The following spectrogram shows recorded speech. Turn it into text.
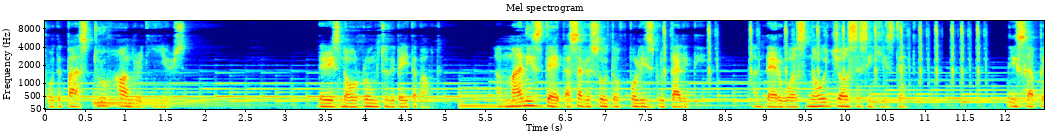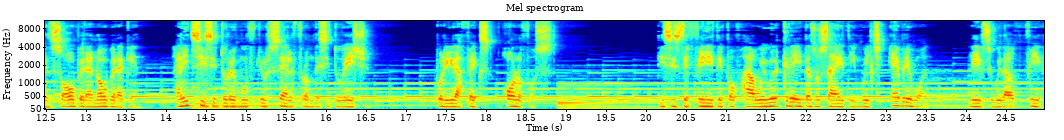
for the past 200 years. There is no room to debate about. Man is dead as a result of police brutality, and there was no justice in his death. This happens over and over again, and it's easy to remove yourself from the situation, but it affects all of us. This is definitive of how we will create a society in which everyone lives without fear,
